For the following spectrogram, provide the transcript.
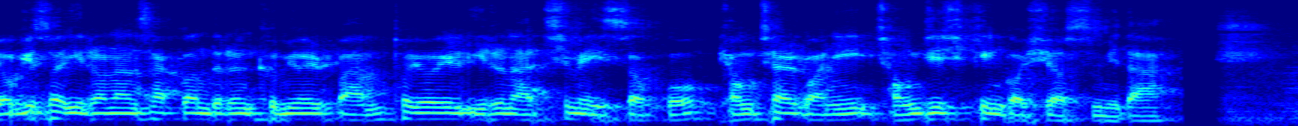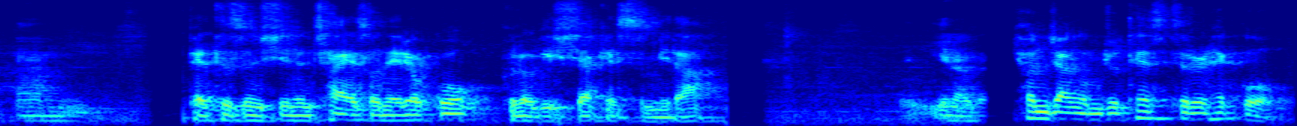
여기서 일어난 사건들은 금요일 밤, 토요일 이른 아침에 있었고 경찰관이 정지시킨 것이었습니다. 음, 배트슨 씨는 차에서 내렸고 그러기 시작했습니다. 현장 음주 테스트를 했고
